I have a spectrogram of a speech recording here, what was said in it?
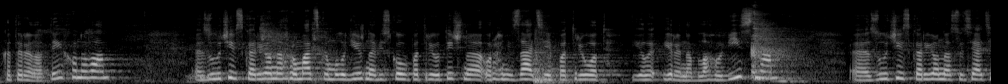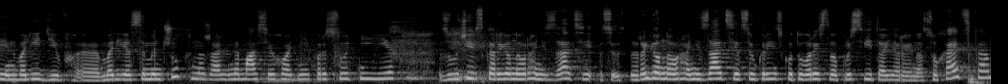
Катерина Тихонова, е, Золочівська районна громадська молодіжна військово-патріотична організація Патріот Ірина Благовісна. Е, Золочівська районна асоціація інвалідів е, Марія Семенчук, на жаль, нема сьогодні присутні її. Золочівська районна організація, районна організація Всеукраїнського товариства просвіта Ярина Сухецька,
